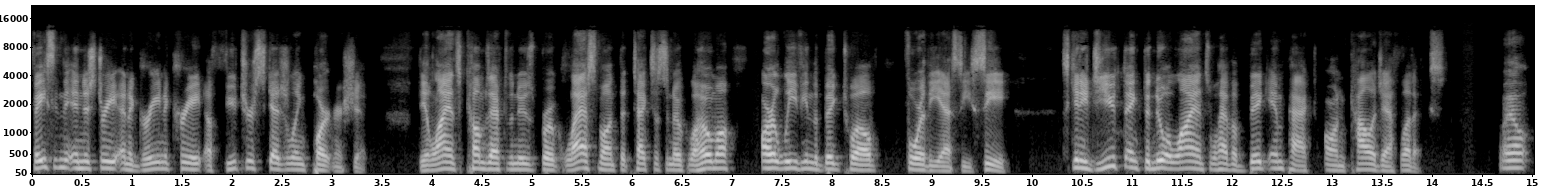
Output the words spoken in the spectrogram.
facing the industry and agreeing to create a future scheduling partnership. The alliance comes after the news broke last month that Texas and Oklahoma are leaving the Big 12 for the SEC. Skinny, do you think the new alliance will have a big impact on college athletics? Well,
